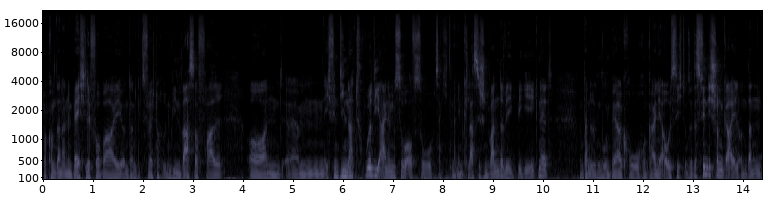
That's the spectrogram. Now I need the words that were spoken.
man kommt dann an einem Bächle vorbei und dann gibt es vielleicht noch irgendwie einen Wasserfall. Und ähm, ich finde die Natur, die einem so auf so, sag ich jetzt mal, dem klassischen Wanderweg begegnet und dann irgendwo einen Berg hoch und geile Aussicht und so, das finde ich schon geil. Und dann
